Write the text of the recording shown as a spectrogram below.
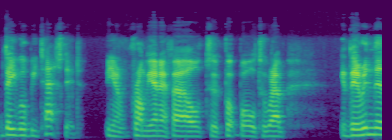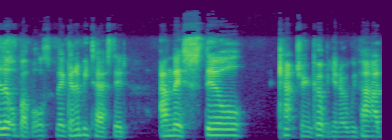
they will be tested. You know, from the NFL to football to wherever, they're in their little bubbles. They're going to be tested, and they're still catching cup. You know, we've had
